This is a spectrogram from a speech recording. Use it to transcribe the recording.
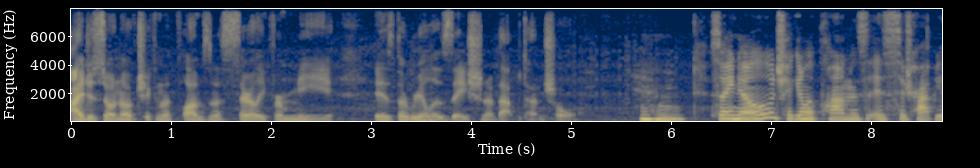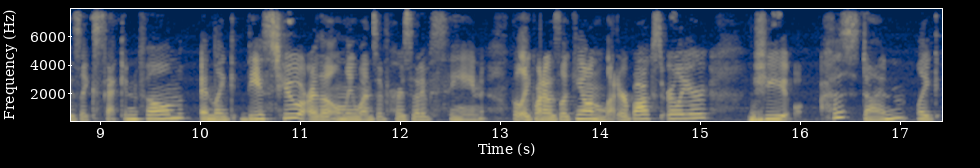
I just don't know if chicken with plums necessarily for me is the realization of that potential Mm-hmm. So I know Chicken with Plums is Satrapi's like second film, and like these two are the only ones of hers that I've seen. But like when I was looking on Letterboxd earlier, she has done like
